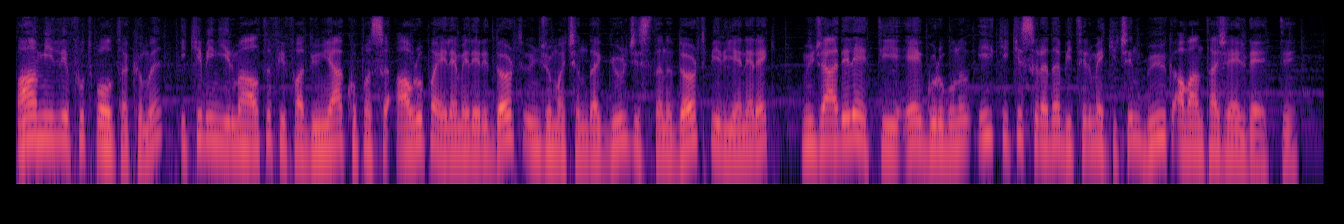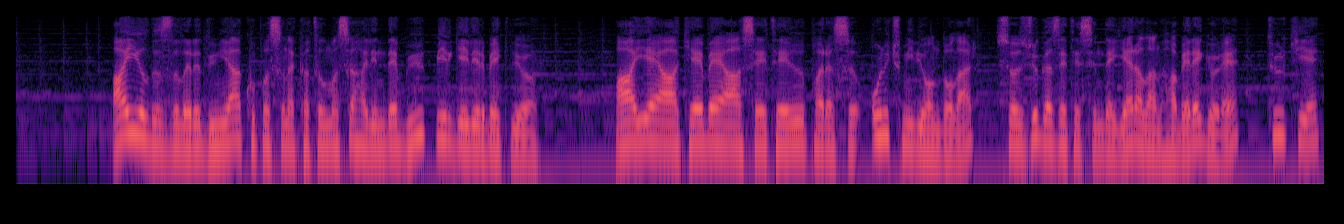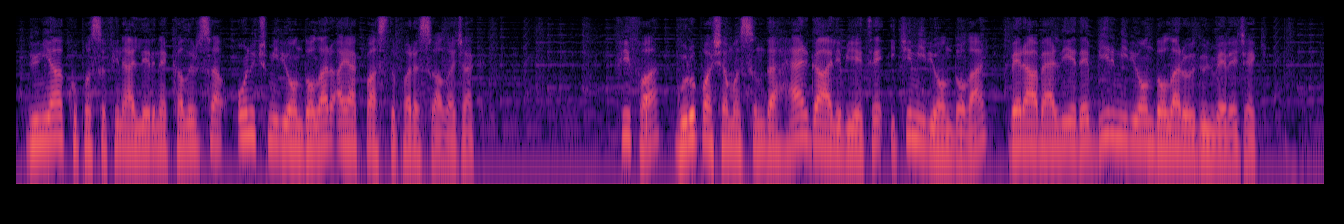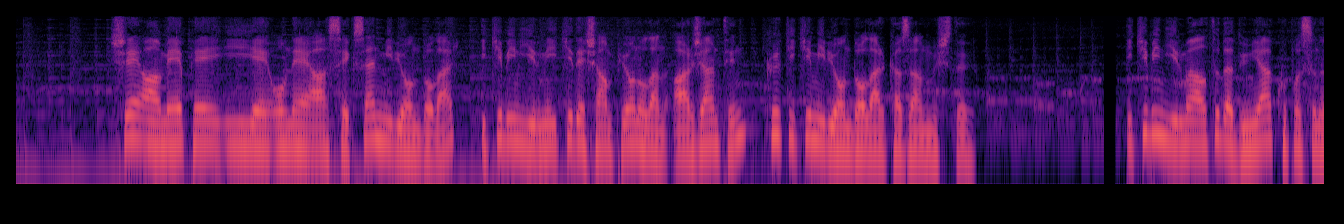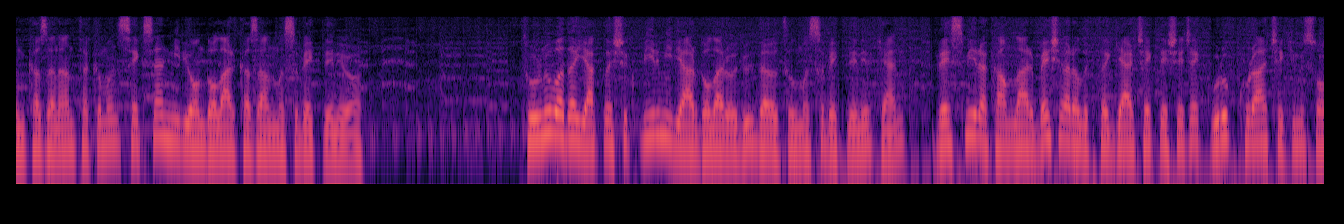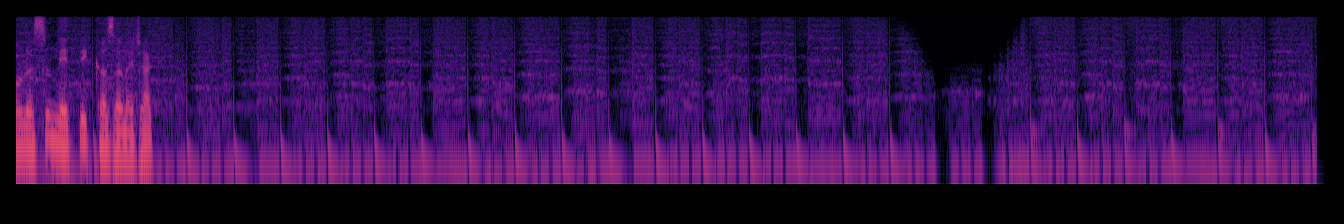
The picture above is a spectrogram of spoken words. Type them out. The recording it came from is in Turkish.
A milli futbol takımı, 2026 FIFA Dünya Kupası Avrupa elemeleri 4. maçında Gürcistan'ı 4-1 yenerek, mücadele ettiği E grubunu ilk iki sırada bitirmek için büyük avantaj elde etti. Ay Yıldızlıları Dünya Kupası'na katılması halinde büyük bir gelir bekliyor. AYAKBASTI parası 13 milyon dolar, Sözcü gazetesinde yer alan habere göre, Türkiye, Dünya Kupası finallerine kalırsa 13 milyon dolar ayak bastı parası alacak. FIFA, grup aşamasında her galibiyete 2 milyon dolar, beraberliğe de 1 milyon dolar ödül verecek. ŞAMPİYONA 80 milyon dolar, 2022'de şampiyon olan Arjantin, 42 milyon dolar kazanmıştı. 2026'da Dünya Kupası'nın kazanan takımın 80 milyon dolar kazanması bekleniyor. Turnuvada yaklaşık 1 milyar dolar ödül dağıtılması beklenirken, resmi rakamlar 5 Aralık'ta gerçekleşecek grup kura çekimi sonrası netlik kazanacak.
